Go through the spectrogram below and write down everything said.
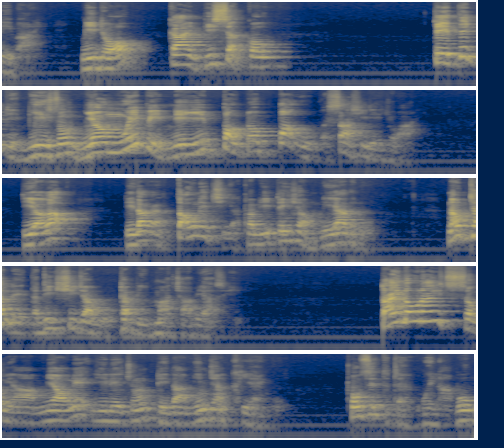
နေပါတယ်မိတော့ကိုင်းဘိဆက်ကုန်းတေတစ်ပြင်မြေစွန်းညောင်မွေးပင်နေရင်ပေါက်တော့ပေါက်အစရှိတဲ့ရွာဒီရွာကဒေသခံတောင်းတဲ့ချီကထွက်ပြေးတိမ်းရှောင်နေရတယ်လို့နောက်ထပ်လည်းတတိရှိကြဖို့ထပ်ပြီးမှာချပါရစေတိုင်းသုံးတိုင်းစုံရမြောင်နဲ့ရေလေကျွန်းဒေသမြင်းချခရိုင်ကိုထိုးစစ်တံဝင်လာဖို့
